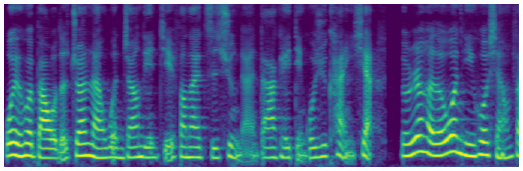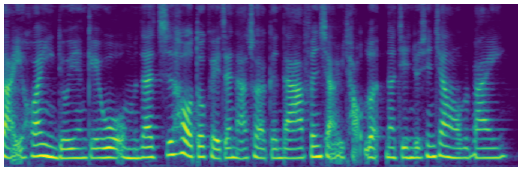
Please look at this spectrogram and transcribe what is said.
我也会把我的专栏文章链接放在资讯栏，大家可以点过去看一下。有任何的问题或想法，也欢迎留言给我，我们在之后都可以再拿出来跟大家分享与讨论。那今天就先这样了，拜拜。Bye.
